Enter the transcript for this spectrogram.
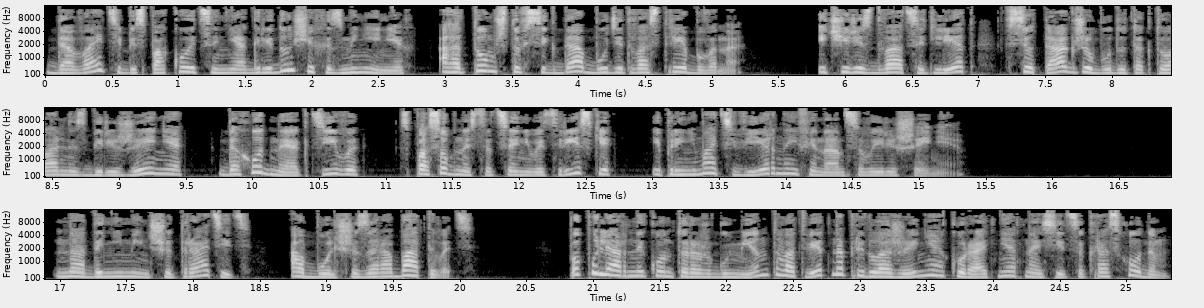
Давайте беспокоиться не о грядущих изменениях, а о том, что всегда будет востребовано. И через 20 лет все так же будут актуальны сбережения, доходные активы, способность оценивать риски и принимать верные финансовые решения. Надо не меньше тратить, а больше зарабатывать. Популярный контраргумент в ответ на предложение аккуратнее относиться к расходам.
